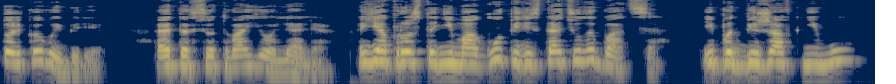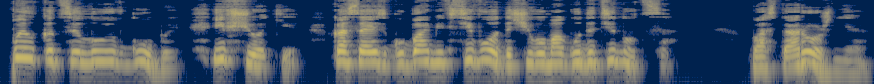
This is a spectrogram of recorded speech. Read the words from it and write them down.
только выбери. Это все твое, Ляля. Я просто не могу перестать улыбаться. И, подбежав к нему, пылко целую в губы и в щеки, касаясь губами всего, до чего могу дотянуться. «Поосторожнее,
